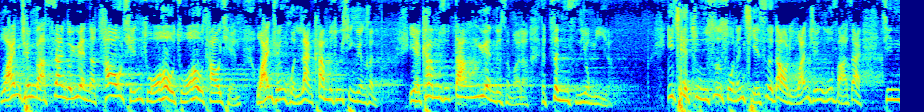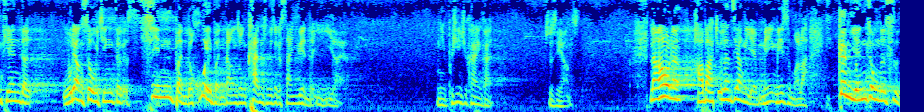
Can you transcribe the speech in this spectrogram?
完全把三个愿呢超前着后，着后超前，完全混乱，看不出性怨恨，也看不出当怨的什么了的真实用意了。一切祖师所能解释的道理，完全无法在今天的。无量寿经这个新本的绘本当中，看出这个三愿的意义来了。你不信去看一看，是这样子。然后呢，好吧，就算这样也没没什么了。更严重的是，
